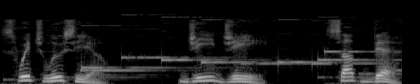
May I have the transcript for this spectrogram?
Switch Lucio. GG. Sup diff.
